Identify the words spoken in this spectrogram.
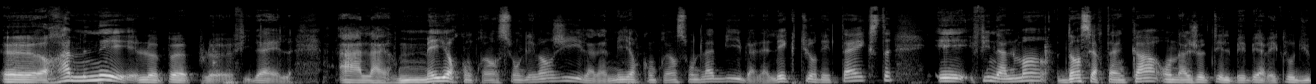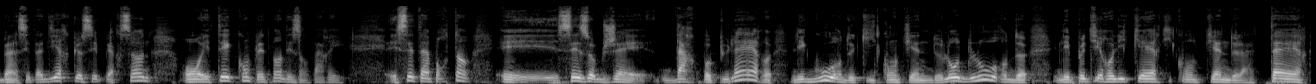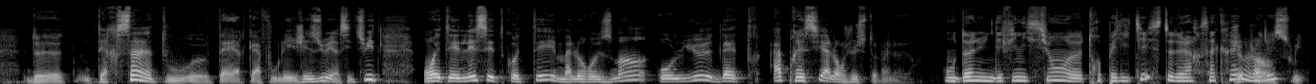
euh, ramener le peuple fidèle à la meilleure compréhension de l'Évangile, à la meilleure compréhension de la Bible, à la lecture des textes, et finalement, dans certains cas, on a jeté le bébé avec l'eau du bain, c'est-à-dire que ces personnes ont été complètement désemparées. Et c'est important. Et ces objets d'art populaire, les gourdes qui contiennent de l'eau de lourde, les petits reliquaires qui contiennent de la terre, de terre sainte ou euh, terre qu'a foulé Jésus, et ainsi de suite, ont été laissés de côté, malheureusement, au lieu lieu d'être appréciés à leur juste valeur. On donne une définition euh, trop élitiste de l'art sacré aujourd'hui Je pense, oui.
